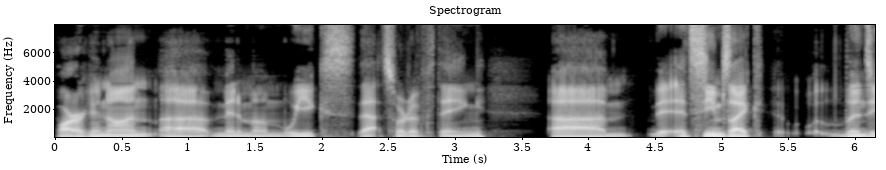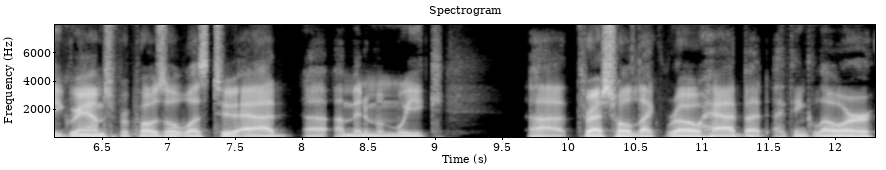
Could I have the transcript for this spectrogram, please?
bargain on uh, minimum weeks that sort of thing um, it seems like Lindsey Graham's proposal was to add uh, a minimum week uh, threshold like Roe had, but I think lower.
